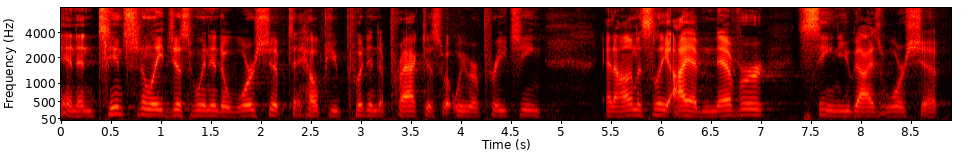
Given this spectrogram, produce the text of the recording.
and intentionally just went into worship to help you put into practice what we were preaching. And honestly, I have never seen you guys worship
